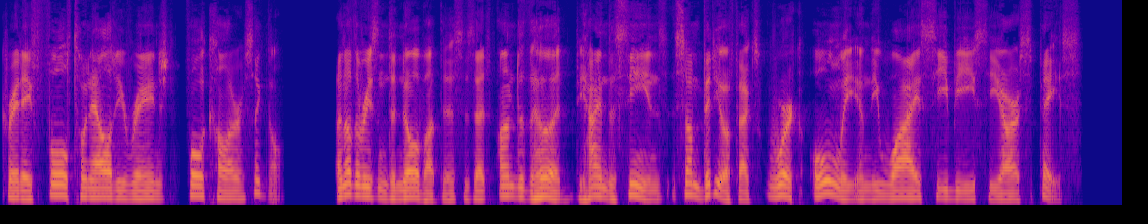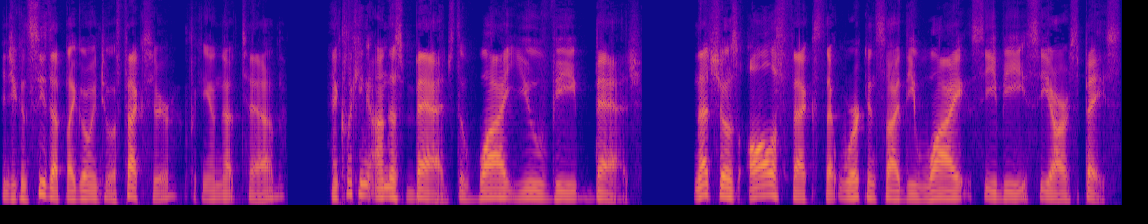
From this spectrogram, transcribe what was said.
create a full tonality ranged, full color signal. Another reason to know about this is that under the hood, behind the scenes, some video effects work only in the YCBCR space. And you can see that by going to Effects here, clicking on that tab, and clicking on this badge, the YUV badge. And that shows all effects that work inside the YCBCR space.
